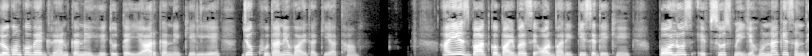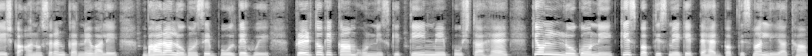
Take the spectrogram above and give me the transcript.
लोगों को वह ग्रहण करने हेतु तैयार करने के लिए जो खुदा ने वायदा किया था। आइए इस बात को बाइबल से और बारीकी से देखें। पौलुस इफ्सुस में यहुन्ना के संदेश का अनुसरण करने वाले बारह लोगों से बोलते हुए प्रेरितों के काम 19 की तीन में पूछता है कि उन लोगों ने किस बपतिस्मे के तहत बपतिस्मा लिया था।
